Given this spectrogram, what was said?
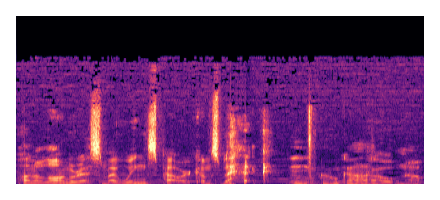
Upon a long rest, my wings power comes back. Oh god, Oh no.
